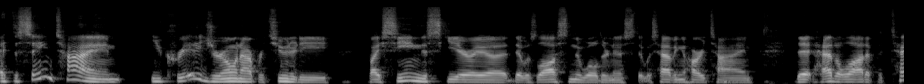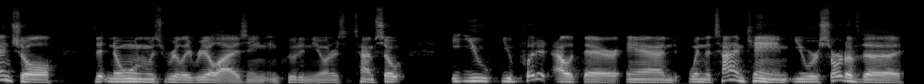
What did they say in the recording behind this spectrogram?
At the same time, you created your own opportunity by seeing the ski area that was lost in the wilderness, that was having a hard time, that had a lot of potential that no one was really realizing, including the owners at the time. So you you put it out there, and when the time came, you were sort of the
